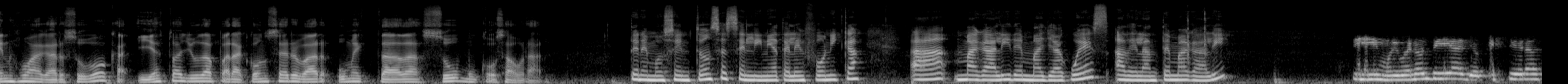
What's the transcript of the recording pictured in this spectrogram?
enjuagar su boca y esto ayuda para conservar humectada su mucosa oral. Tenemos entonces en línea telefónica a Magali de Mayagüez. Adelante Magali. Sí, muy buenos días. Yo quisiera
